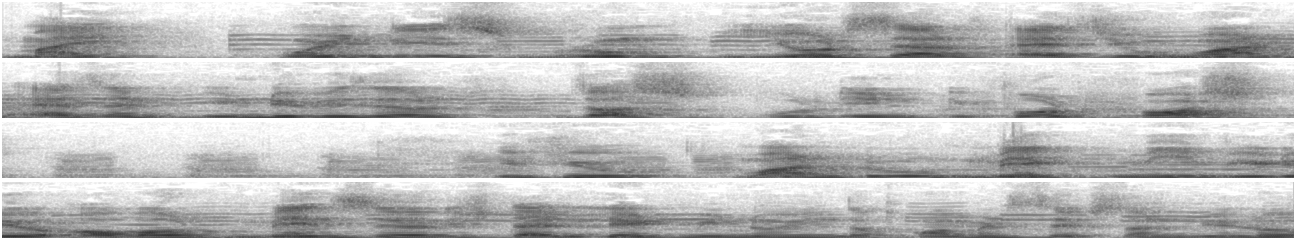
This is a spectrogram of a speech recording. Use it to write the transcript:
My point is groom yourself as you want as an individual. Just put in effort first if you want to make me video about men's hairstyle let me know in the comment section below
